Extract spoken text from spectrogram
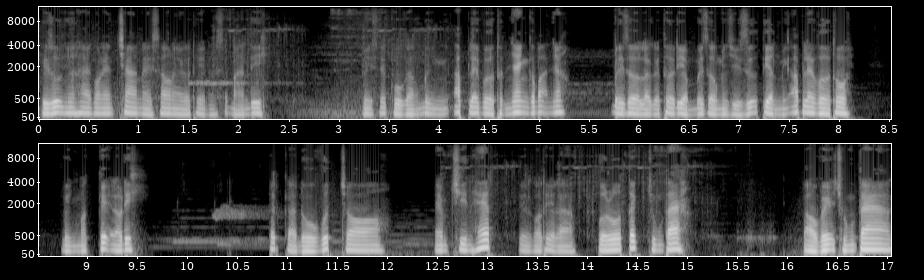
ví dụ như hai con enchant này sau này có thể nó sẽ bán đi mình sẽ cố gắng mình up level thật nhanh các bạn nhé bây giờ là cái thời điểm bây giờ mình chỉ giữ tiền mình up level thôi. Mình mặc kệ nó đi. Tất cả đồ vứt cho em chin hết để có thể là protect chúng ta. Bảo vệ chúng ta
